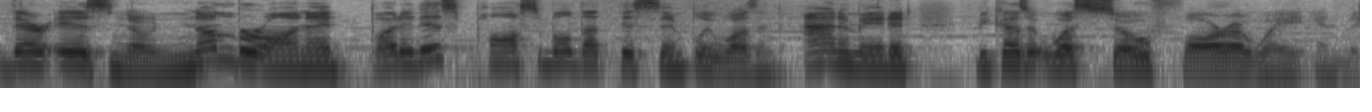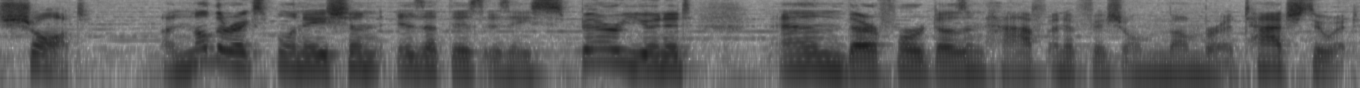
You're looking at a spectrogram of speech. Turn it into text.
There is no number on it, but it is possible that this simply wasn't animated because it was so far away in the shot. Another explanation is that this is a spare unit and therefore doesn't have an official number attached to it.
